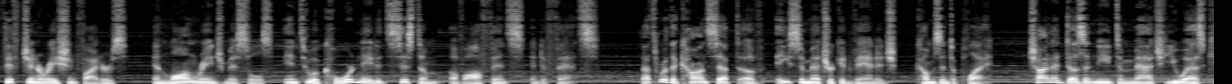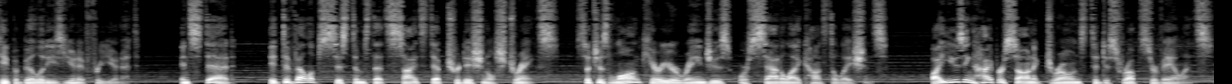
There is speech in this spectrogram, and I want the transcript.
fifth-generation fighters, and long-range missiles into a coordinated system of offense and defense. That's where the concept of asymmetric advantage comes into play. China doesn't need to match U.S. capabilities unit for unit. Instead, it develops systems that sidestep traditional strengths, such as long carrier ranges or satellite constellations. By using hypersonic drones to disrupt surveillance,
